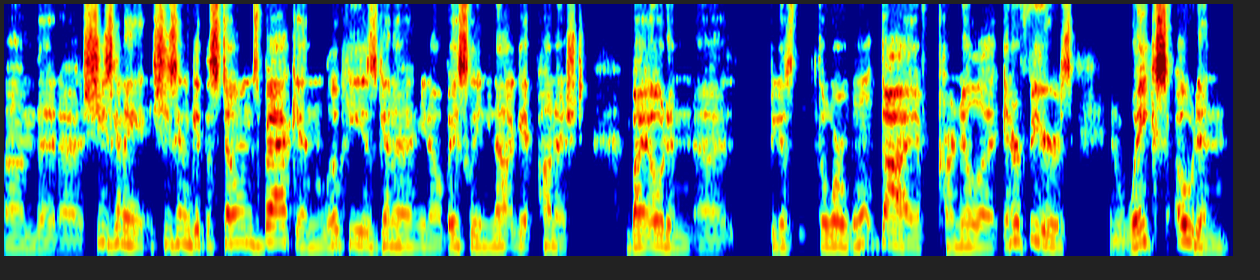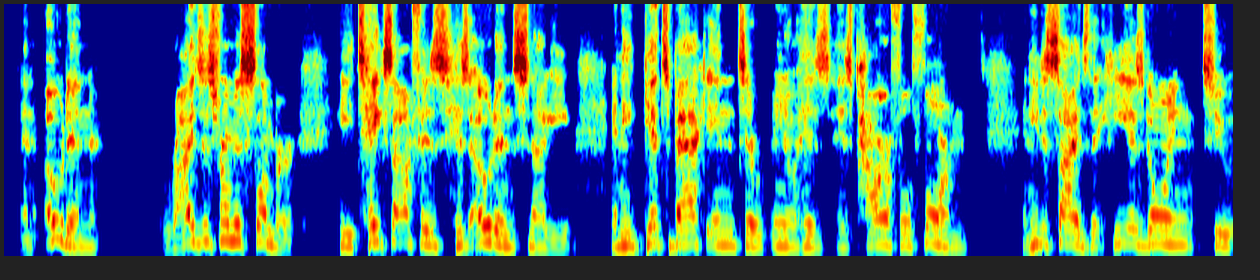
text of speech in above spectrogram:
um, that uh, she's gonna she's gonna get the stones back, and Loki is gonna you know basically not get punished by Odin uh, because Thor won't die if Karnilla interferes and wakes Odin, and Odin rises from his slumber. He takes off his his Odin snuggie, and he gets back into you know his his powerful form, and he decides that he is going to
